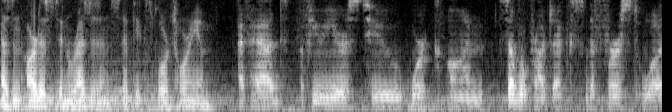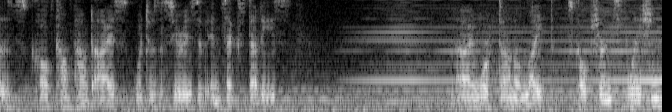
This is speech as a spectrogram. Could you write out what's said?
As an artist in residence at the Exploratorium, I've had a few years to work on several projects. The first was called Compound Eyes, which was a series of insect studies. I worked on a light sculpture installation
